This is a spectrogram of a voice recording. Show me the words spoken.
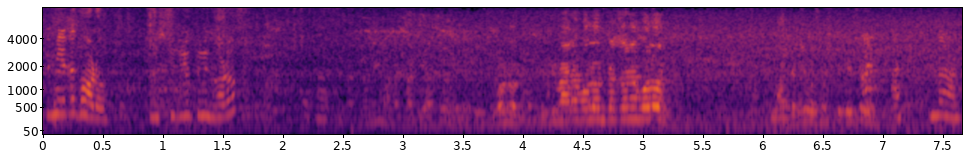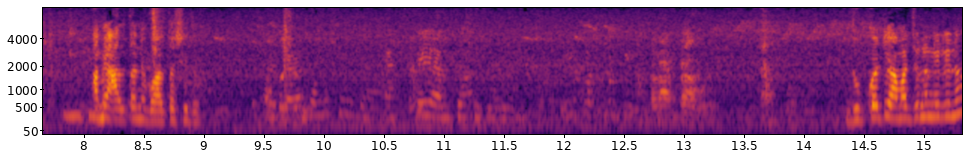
তুমি এটা ধরো। মিষ্টিগুলো তুমি তুমি আমি আলতা নেব আলতা শুধু ধূপকাঠি আমার জন্য নিলি না?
